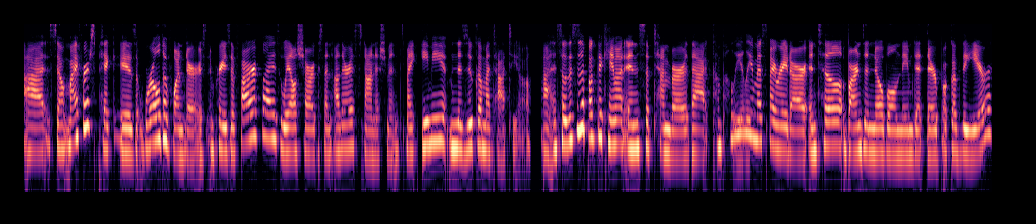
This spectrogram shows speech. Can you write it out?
Uh, so, my first pick is World of Wonders in praise of fireflies, whale sharks, and other astonishments by Aimee Nezhukumatathil. Uh, and so this is a book that came out in September that completely missed my radar until Barnes and Noble named it their book of the year.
